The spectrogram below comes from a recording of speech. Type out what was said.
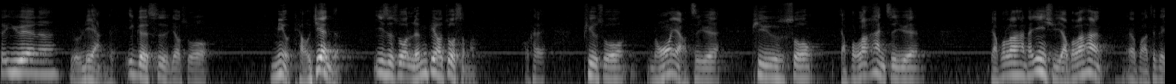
这约呢有两个，一个是叫说没有条件的，意思说人不要做什么，OK。譬如说挪亚之约，譬如说亚伯拉罕之约，亚伯拉罕他应许亚伯拉罕要把这个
